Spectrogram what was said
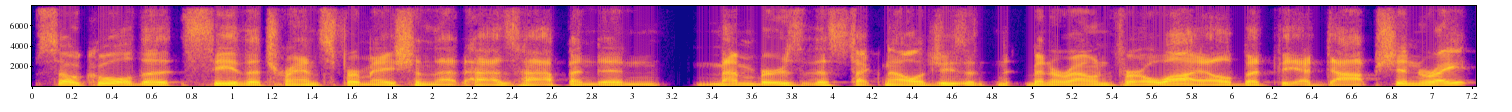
so cool to see the transformation that has happened in members this technology has been around for a while but the adoption rate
